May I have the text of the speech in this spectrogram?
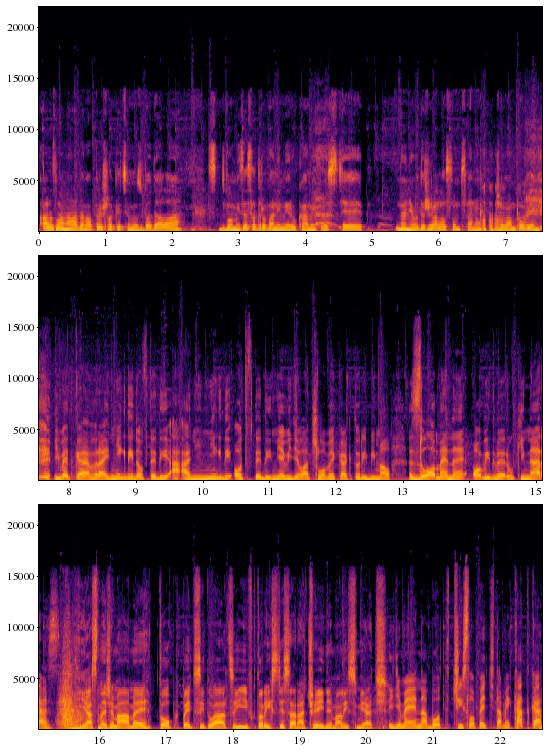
Ale zlá nálada ma prešla, keď som ju zbadala s dvomi zasadrovanými rukami, proste no neudržala som sa, no čo vám poviem. Ivetka vraj nikdy dovtedy a ani nikdy odvtedy nevidela človeka, ktorý by mal zlomené obidve ruky naraz. Jasné, že máme top 5 situácií, v ktorých ste sa radšej nemali smiať. Ideme na bod číslo 5, tam je Katka.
